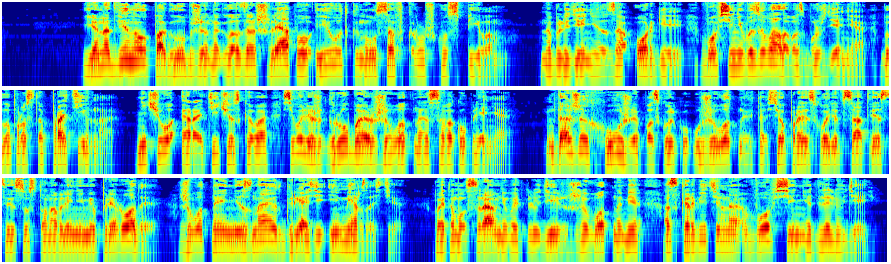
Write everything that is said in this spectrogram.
Я надвинул поглубже на глаза шляпу и уткнулся в кружку с пивом. Наблюдение за оргией вовсе не вызывало возбуждения, было просто противно. Ничего эротического, всего лишь грубое животное совокупление. Даже хуже, поскольку у животных-то все происходит в соответствии с установлениями природы. Животные не знают грязи и мерзости. Поэтому сравнивать людей с животными оскорбительно вовсе не для людей.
